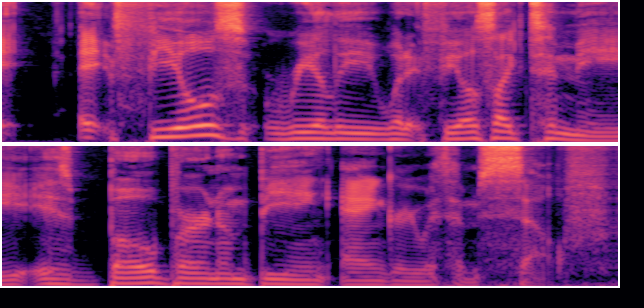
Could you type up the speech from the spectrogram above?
it, it feels really what it feels like to me is Bo Burnham being angry with himself.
